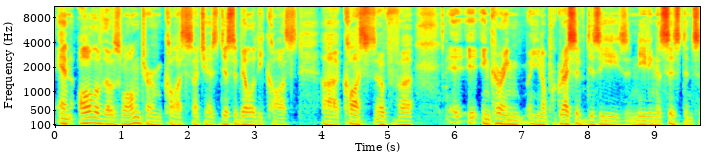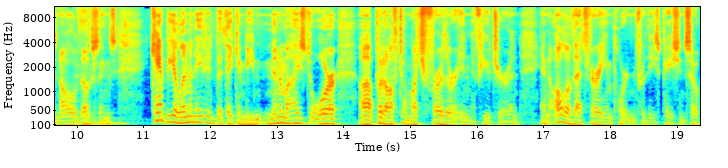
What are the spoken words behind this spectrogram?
And all of those long term costs, such as disability costs, uh, costs of uh, incurring you know progressive disease and needing assistance and all of those things can't be eliminated, but they can be minimized or uh, put off till much further in the future. And, and all of that's very important for these patients. So,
